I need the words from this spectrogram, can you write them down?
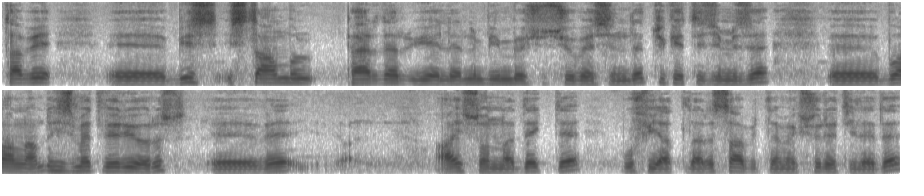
Tabii e, biz İstanbul Perder üyelerinin 1500 şubesinde tüketicimize e, bu anlamda hizmet veriyoruz E, ve ay sonuna dek de bu fiyatları sabitlemek suretiyle de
